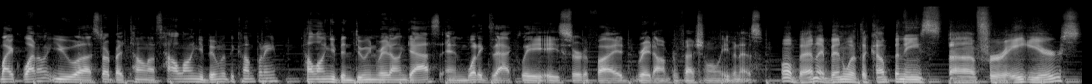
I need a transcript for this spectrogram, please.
Mike, why don't you uh, start by telling us how long you've been with the company, how long you've been doing radon gas, and what exactly a certified radon professional even is? Well, Ben, I've been with the company uh, for eight years.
